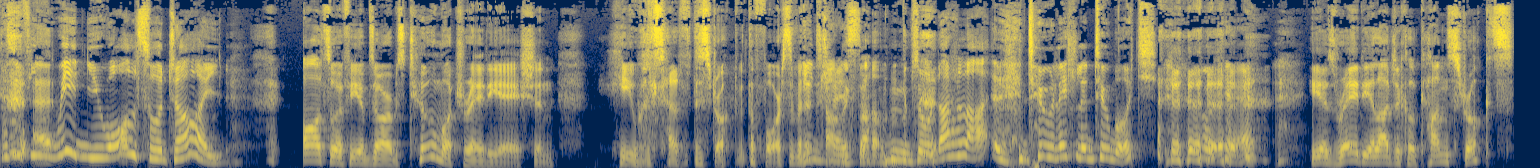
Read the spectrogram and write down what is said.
Because if you Uh, win, you also die. Also, if he absorbs too much radiation, he will self-destruct with the force of an atomic bomb. So not a lot, too little and too much. Okay. He has radiological constructs,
